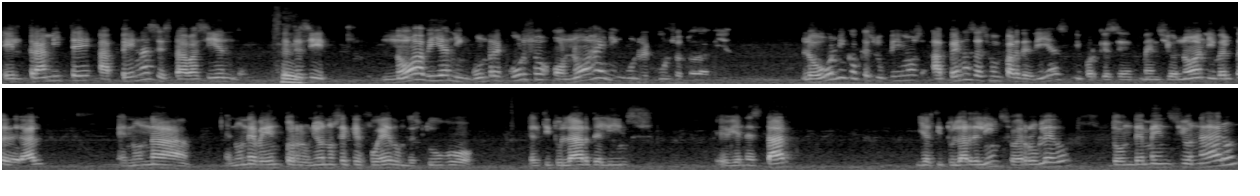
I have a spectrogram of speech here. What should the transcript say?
el trámite apenas se estaba haciendo. Sí. Es decir, no había ningún recurso o no hay ningún recurso todavía. Lo único que supimos apenas hace un par de días y porque se mencionó a nivel federal en una en un evento, reunión, no sé qué fue, donde estuvo el titular del IMSS eh, Bienestar y el titular del IMSS, Zoe Robledo, donde mencionaron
